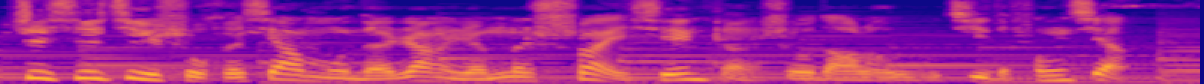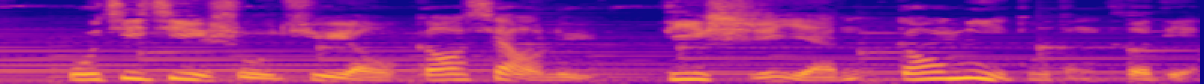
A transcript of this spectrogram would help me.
这些技术和项目呢，让人们率先感受到了五 G 的风向。五 G 技术具有高效率、低时延、高密度等特点，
